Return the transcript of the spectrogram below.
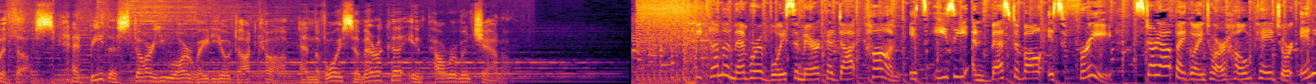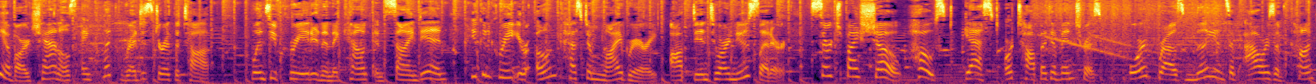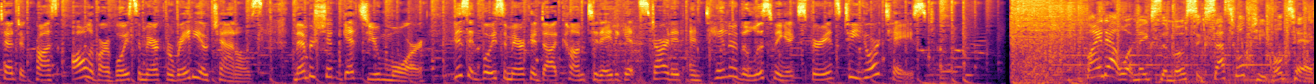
with us at BeTheStarYouAreRadio.com and the Voice America Empowerment Channel. Become a member of VoiceAmerica.com. It's easy and best of all, it's free. Start out by going to our homepage or any of our channels and click register at the top. Once you've created an account and signed in, you can create your own custom library, opt into our newsletter, search by show, host, guest, or topic of interest, or browse millions of hours of content across all of our Voice America radio channels. Membership gets you more. Visit VoiceAmerica.com today to get started and tailor the listening experience to your taste. Find out what makes the most successful people tick.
